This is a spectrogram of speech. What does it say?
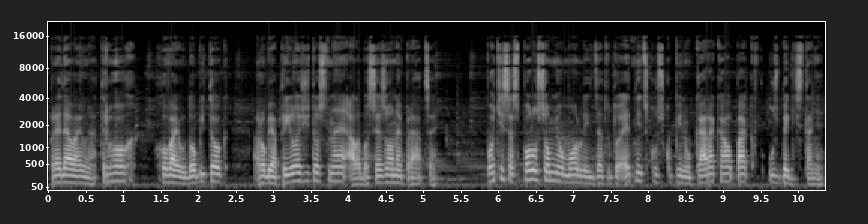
predávajú na trhoch, chovajú dobytok a robia príležitostné alebo sezónne práce. Poďte sa spolu so mňou modliť za túto etnickú skupinu Karakalpak v Uzbekistane.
